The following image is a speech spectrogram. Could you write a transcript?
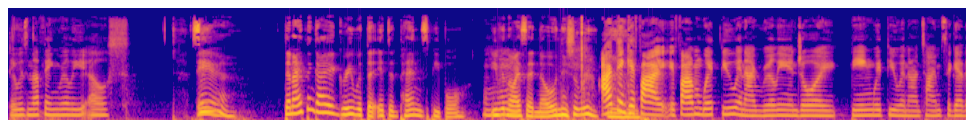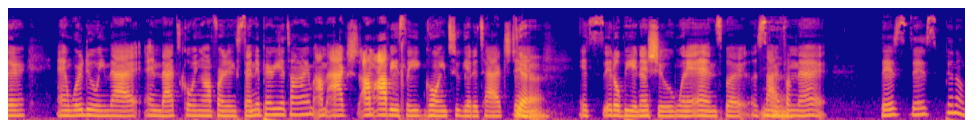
There was nothing really else. so, There. yeah. Then I think I agree with the it depends people. Even Mhm. though I said no initially. I think Mm-hmm. if I if I'm with you and I really enjoy being with you and our time together and we're doing that and that's going on for an extended period of time, I'm actually I'm obviously going to get attached and Yeah. it's it'll be an issue when it ends. But aside Yeah. from that, there's there's been a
